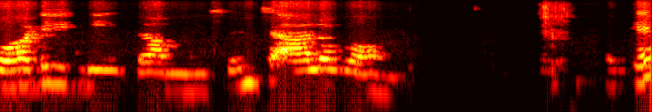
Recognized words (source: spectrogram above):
బాటిల్ గ్రీన్ కాంబినేషన్ చాలా బాగుంది. ఓకే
